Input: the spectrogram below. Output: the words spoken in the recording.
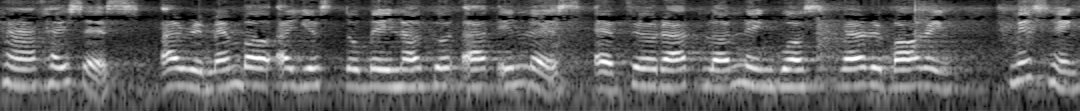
hard cases. I remember I used to be not good at English Hiền feel that learning was very boring. Miss and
